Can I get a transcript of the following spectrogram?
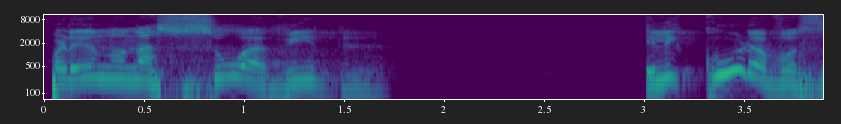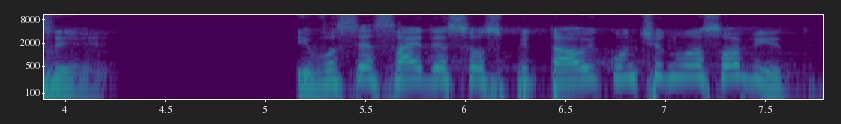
plano na sua vida, Ele cura você. E você sai desse hospital e continua a sua vida.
